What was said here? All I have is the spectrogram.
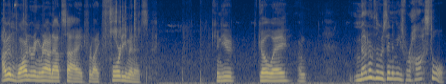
I've been wandering around outside for like 40 minutes. Can you go away? I'm None of those enemies were hostile.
